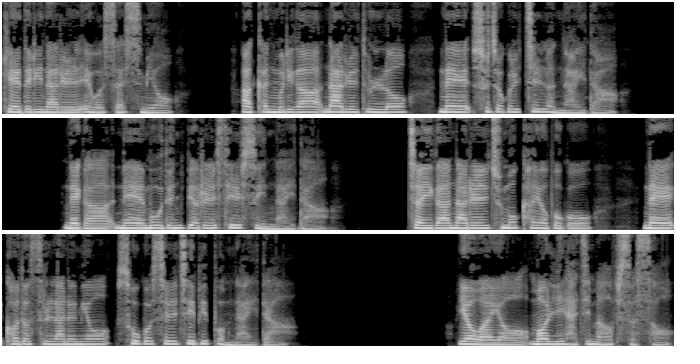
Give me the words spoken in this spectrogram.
개들이 나를 애워쌌으며 악한 무리가 나를 둘러 내 수족을 찔렀나이다. 내가 내 모든 뼈를 셀 수 있나이다. 저희가 나를 주목하여 보고 내 겉옷을 나누며 속옷을 제비 뽑나이다. 여와여 멀리하지 마옵소서.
